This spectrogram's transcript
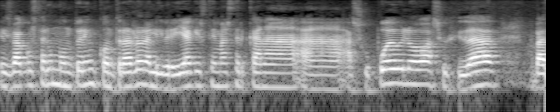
les va a costar un montón encontrarlo en la librería que esté más cercana a, su pueblo, a su ciudad, va,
